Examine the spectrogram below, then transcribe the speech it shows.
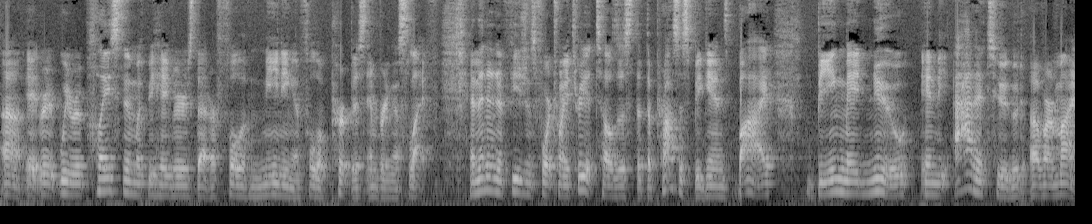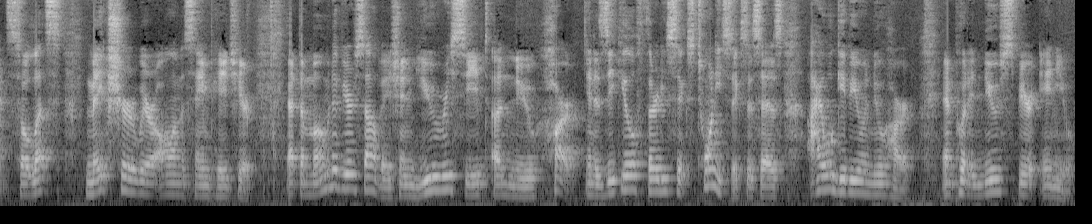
Uh, re- we replace them with behaviors that are full of meaning and full of purpose and bring us life. And then in Ephesians 4:23 it tells us that the process begins by being made new in the attitude of our minds. So let's make sure we're all on the same page here. At the moment of your salvation, you received a new heart. In Ezekiel 36:26 it says, "I will give you a new heart and put a new spirit in you.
